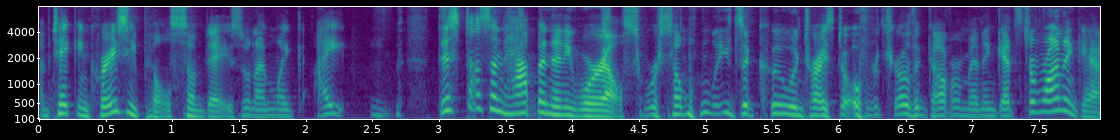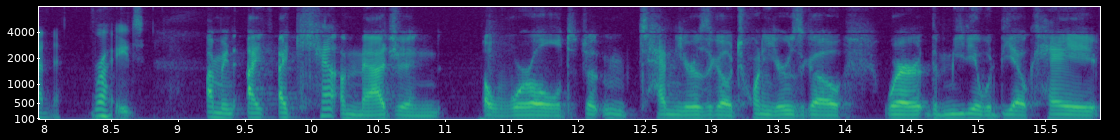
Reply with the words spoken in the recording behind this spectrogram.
I'm taking crazy pills some days when I'm like, I this doesn't happen anywhere else where someone leads a coup and tries to overthrow the government and gets to run again, right? I mean, I, I can't imagine a world mm, 10 years ago, 20 years ago, where the media would be okay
